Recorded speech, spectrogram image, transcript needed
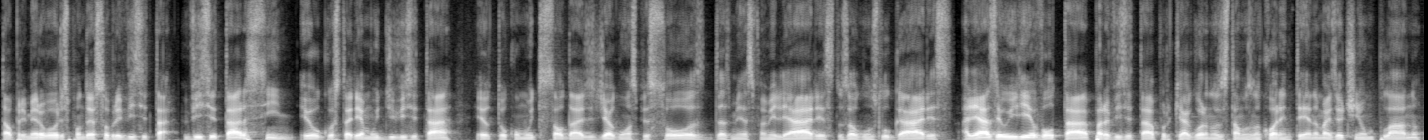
Então, primeiro eu vou responder sobre visitar. Visitar, sim, eu gostaria muito de visitar. Eu tô com muita saudade de algumas pessoas, das minhas familiares, dos alguns lugares. Aliás, eu iria voltar para visitar porque agora nós estamos na quarentena, mas eu tinha um plano.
